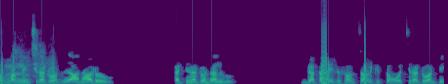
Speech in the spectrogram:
సంబంధించినటువంటిది ఆనాడు కట్టినటువంటి అలుగు. గత ఐదు సంవత్సరాల క్రితం వచ్చినటువంటి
